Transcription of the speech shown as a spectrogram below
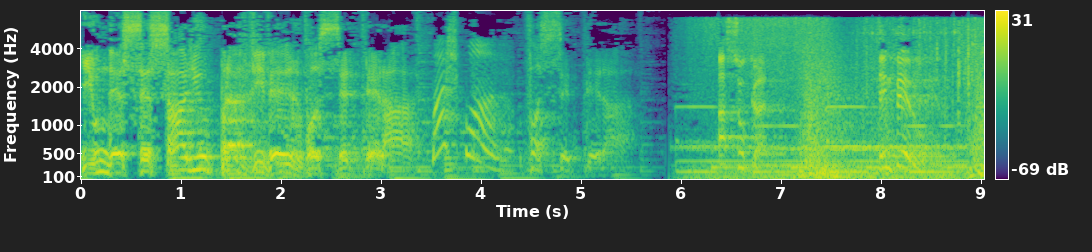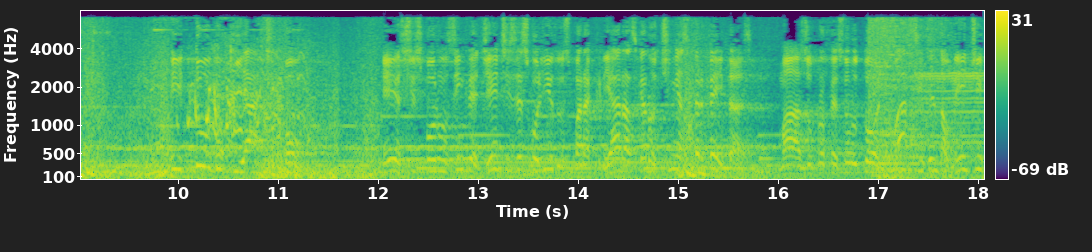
E o necessário para viver você terá. Mas quando? Você terá. açúcar, tempero e tudo que há de bom. Estes foram os ingredientes escolhidos para criar as garotinhas perfeitas. Mas o professor Otônio acidentalmente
